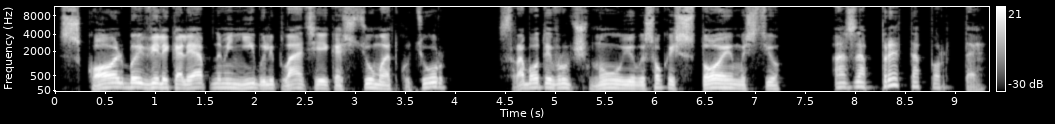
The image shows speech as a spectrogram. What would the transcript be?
сколь бы великолепными ни были платья и костюмы от кутюр, с работой вручную, высокой стоимостью, а за прет-а-порте.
